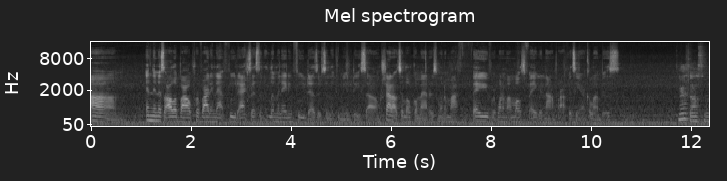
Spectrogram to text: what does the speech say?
Um, and then it's all about providing that food access and eliminating food deserts in the community. So shout out to Local Matters, one of my favorite, one of my most favorite nonprofits here in Columbus. That's awesome.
